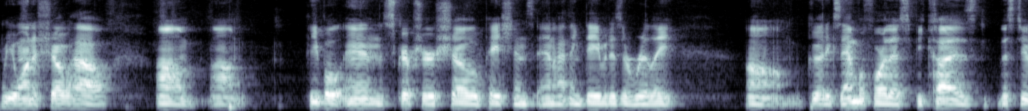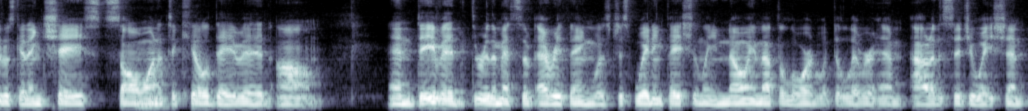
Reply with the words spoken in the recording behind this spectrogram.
we want to show how um, um, people in the scripture showed patience, and I think David is a really um, good example for this because this dude was getting chased. Saul wanted to kill David, um, and David, through the midst of everything, was just waiting patiently, knowing that the Lord would deliver him out of the situation,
